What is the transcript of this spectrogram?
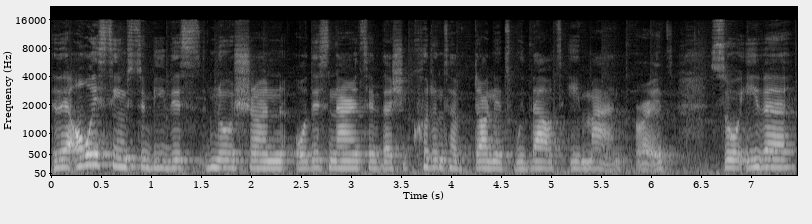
there always seems to be this notion or this narrative that she couldn't have done it without a man, right? So either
